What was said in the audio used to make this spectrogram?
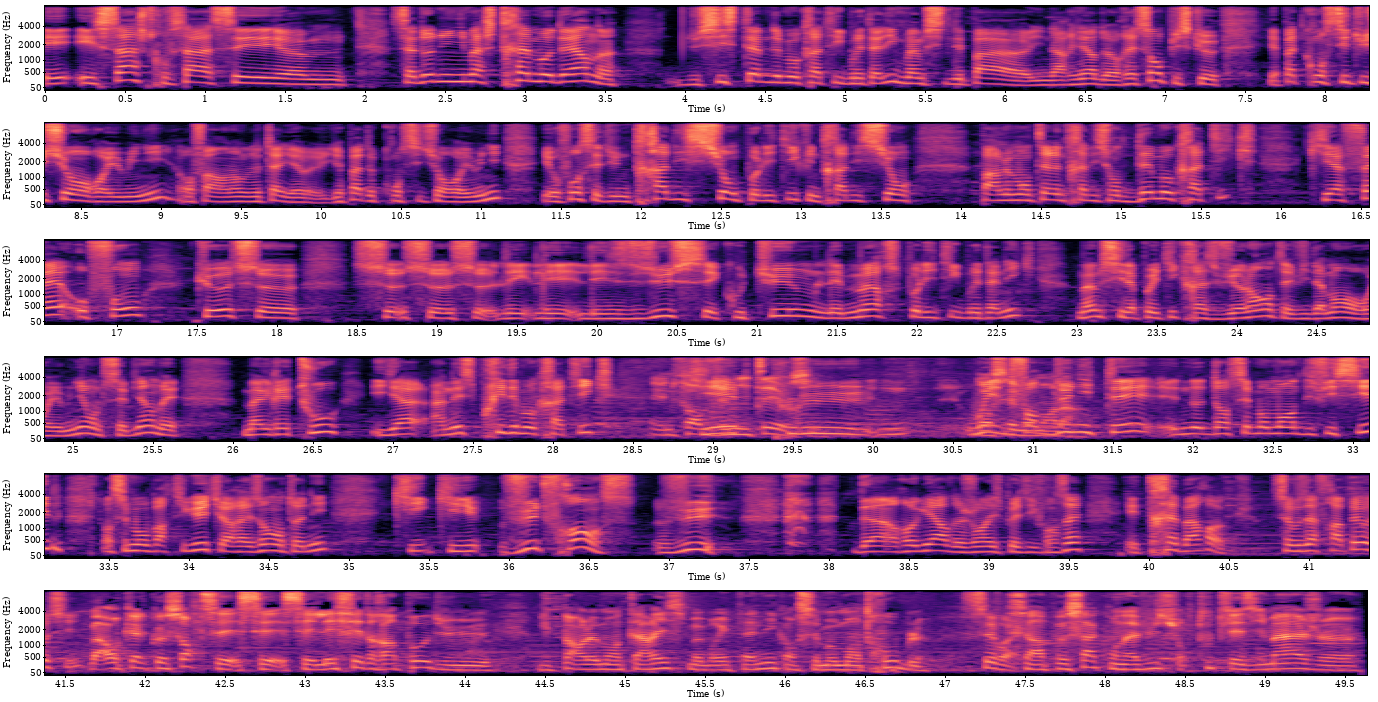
Et, ça, je trouve ça assez. Euh, ça donne une image très moderne du système démocratique britannique, même s'il n'est pas, il n'a rien de récent, puisqu'il n'y a pas de constitution au Royaume-Uni. Enfin, en Angleterre, il n'y a, pas de constitution au Royaume-Uni. Et au fond, c'est une tradition politique, une tradition parlementaire, une tradition démocratique qui a fait, au fond, que ce, ce, ce, les, les, les, us et coutumes, les mœurs politiques britanniques, même si la politique reste violente, évidemment, au Royaume-Uni, on le sait bien, mais malgré tout, il y a un esprit démocratique et une forme qui est plus, aussi oui, une forme d'unité dans ces moments difficiles, dans ces moments particuliers, tu as raison Anthony, qui, qui vu de France, vu d'un regard de journaliste politique français, est très baroque. Ça vous a frappé aussi? Bah, En quelque sorte, c'est l'effet drapeau du, du parlementarisme britannique en ces moments troubles. C'est vrai. C'est un peu ça qu'on a vu sur toutes les images euh,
